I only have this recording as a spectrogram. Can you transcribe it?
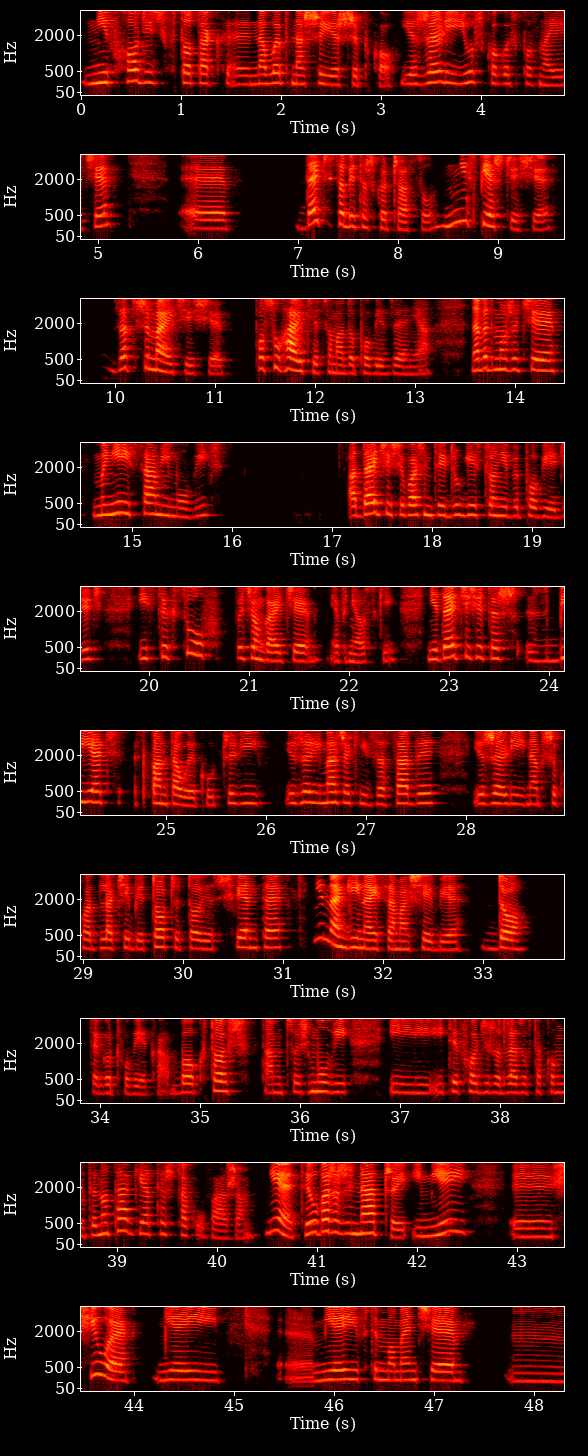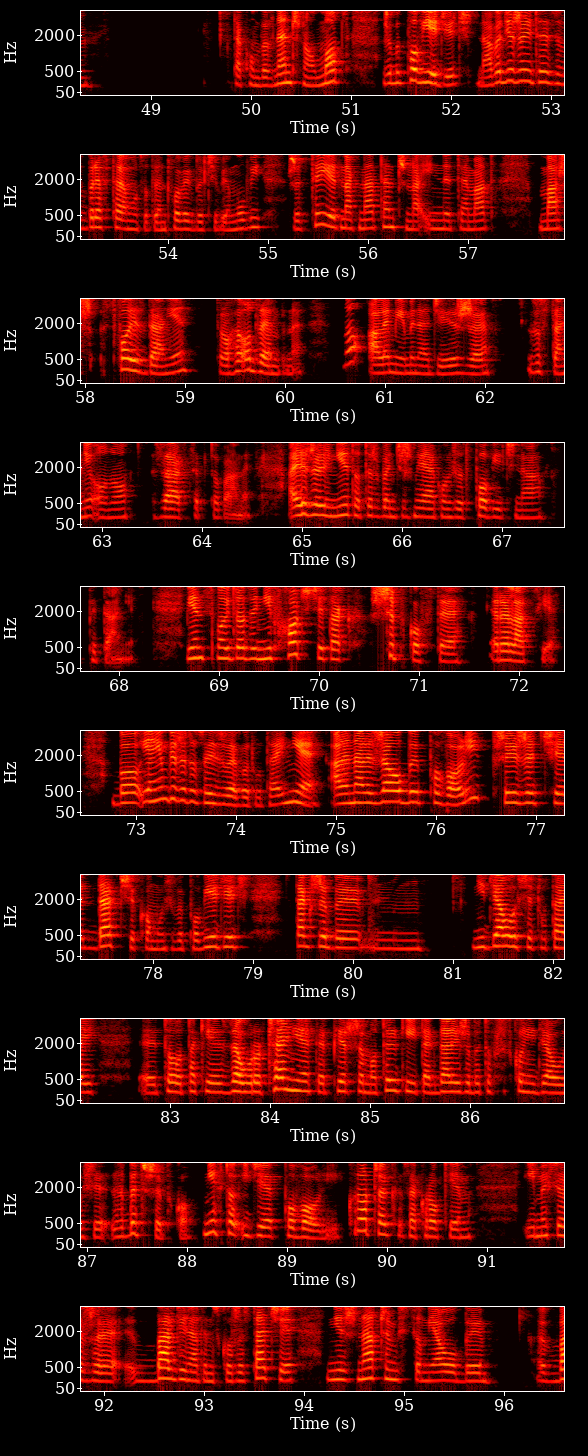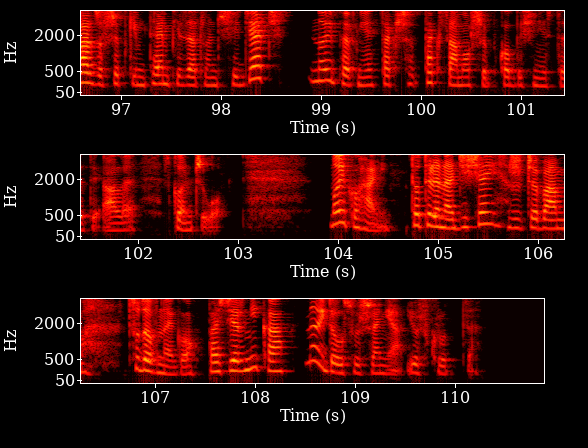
nie wchodzić w to tak e, na łeb, na szyję szybko. Jeżeli już kogoś poznajecie, dajcie sobie troszkę czasu. Nie spieszcie się, zatrzymajcie się, posłuchajcie, co ma do powiedzenia. Nawet możecie mniej sami mówić, a dajcie się właśnie tej drugiej stronie wypowiedzieć i z tych słów wyciągajcie wnioski. Nie dajcie się też zbijać z pantałyku, czyli jeżeli masz jakieś zasady, jeżeli na przykład dla ciebie to czy to jest święte, nie naginaj sama siebie do tego człowieka, bo ktoś tam coś mówi i, i ty wchodzisz od razu w taką nutę. No tak, ja też tak uważam. Nie, ty uważasz inaczej i miej y, siłę, miej, y, miej w tym momencie. Y, taką wewnętrzną moc, żeby powiedzieć, nawet jeżeli to jest wbrew temu, co ten człowiek do ciebie mówi, że ty jednak na ten czy na inny temat masz swoje zdanie, trochę odrębne. No, ale miejmy nadzieję, że zostanie ono zaakceptowane. A jeżeli nie, to też będziesz miała jakąś odpowiedź na pytanie. Więc moi drodzy, nie wchodźcie tak szybko w te relacje, bo ja nie mówię, że to coś złego tutaj, nie, ale należałoby powoli przyjrzeć się, dać się komuś wypowiedzieć, tak żeby mm, nie działo się tutaj y, to takie zauroczenie, te pierwsze motylki i tak dalej, żeby to wszystko nie działo się zbyt szybko. Niech to idzie powoli, kroczek za krokiem i myślę, że bardziej na tym skorzystacie niż na czymś, co miałoby w bardzo szybkim tempie zacząć się dziać. No i pewnie tak, tak samo szybko by się niestety, ale skończyło. Moi kochani, to tyle na dzisiaj. Życzę Wam cudownego października. No i do usłyszenia już wkrótce.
